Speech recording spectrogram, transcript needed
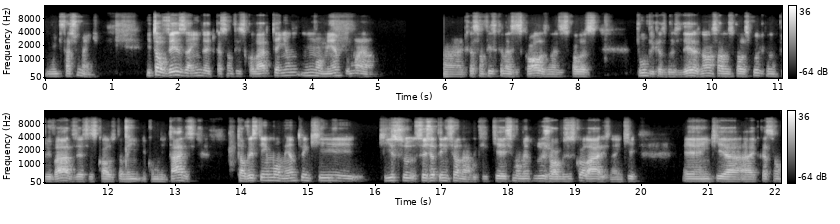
muito facilmente. E talvez ainda a educação física escolar tenha um, um momento, uma, uma, educação física nas escolas, nas escolas públicas brasileiras, não só nas escolas públicas, nas privadas, essas escolas também comunitárias, talvez tenha um momento em que que isso seja tensionado, que, que é esse momento dos jogos escolares, né, em que é, em que a, a educação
